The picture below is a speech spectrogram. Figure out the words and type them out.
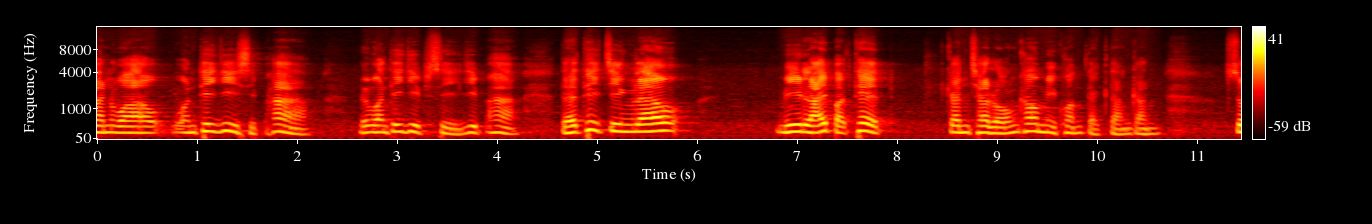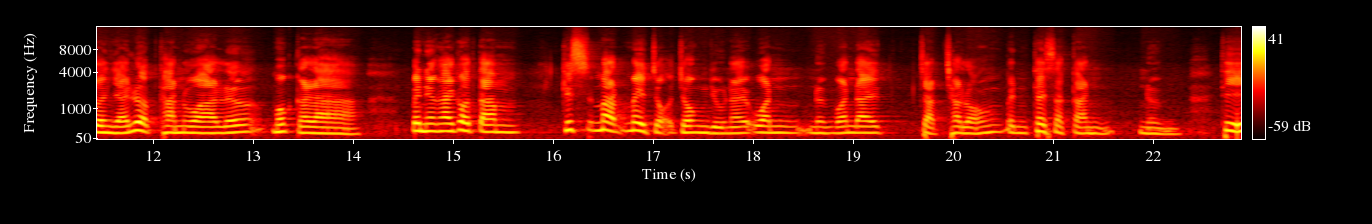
ธันวาวันที่ 25 หรือวันที่ 24 25 แต่ที่จริงแล้วมีหลายประเทศการฉลองเขามีความแตกต่างกัน ส่วนใหญ่เลือกธันวาหรือมกราเป็นยังไงก็ตามคริสต์มาสไม่เจาะจงอยู่ในวันหนึ่งวันใดจัดฉลองเป็นเทศกาลหนึ่ง ที่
